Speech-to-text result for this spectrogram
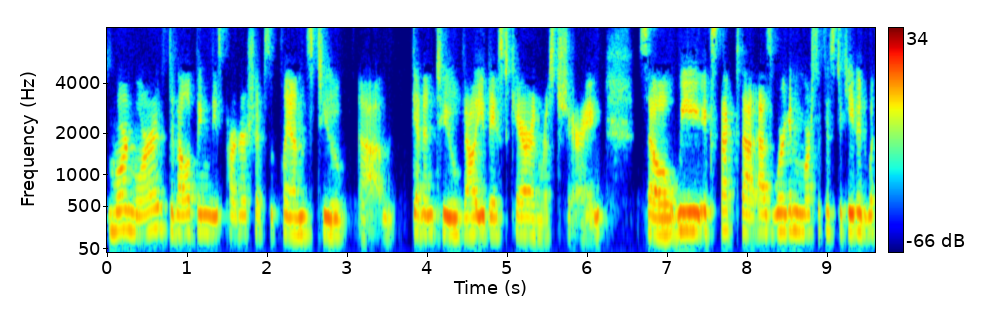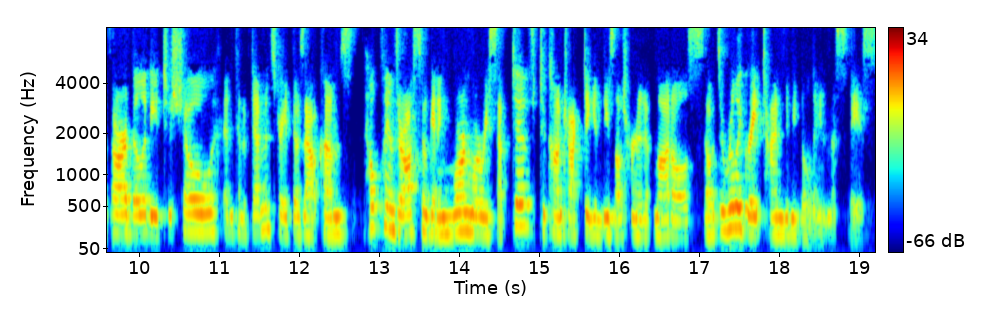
more and more developing these partnerships with plans to um, get into value based care and risk sharing. So we expect that as we're getting more sophisticated with our ability to show and kind of demonstrate those outcomes, health plans are also getting more and more receptive to contracting in these alternative models. So it's a really great time to be building in this space.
